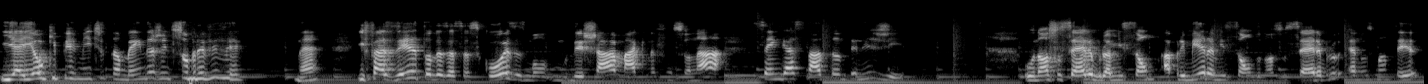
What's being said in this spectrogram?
E aí é o que permite também da gente sobreviver, né? E fazer todas essas coisas, deixar a máquina funcionar sem gastar tanta energia. O nosso cérebro, a missão, a primeira missão do nosso cérebro é nos manter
